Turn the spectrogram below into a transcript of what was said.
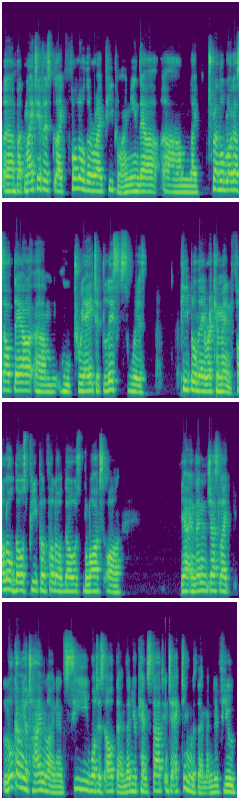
Uh, but my tip is like follow the right people. I mean, there are um, like travel bloggers out there um, who created lists with people they recommend. Follow those people, follow those blogs or yeah and then just like look on your timeline and see what is out there and then you can start interacting with them. And if you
